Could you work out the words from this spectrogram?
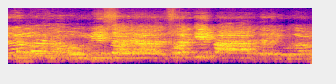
Lakukan hubungisara suci pada Yum.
